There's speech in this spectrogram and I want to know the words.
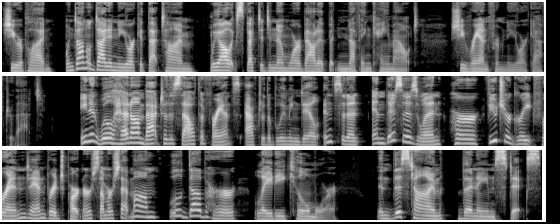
She replied, When Donald died in New York at that time, we all expected to know more about it, but nothing came out. She ran from New York after that. Enid will head on back to the south of France after the Bloomingdale incident, and this is when her future great friend and bridge partner, Somerset Maugham, will dub her Lady Killmore. And this time, the name sticks.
